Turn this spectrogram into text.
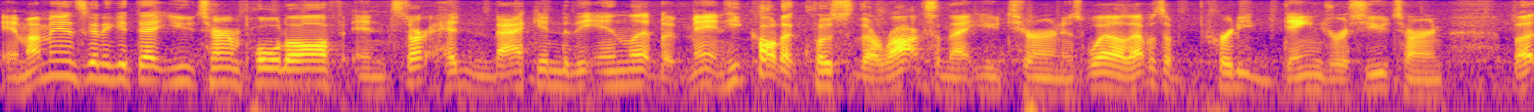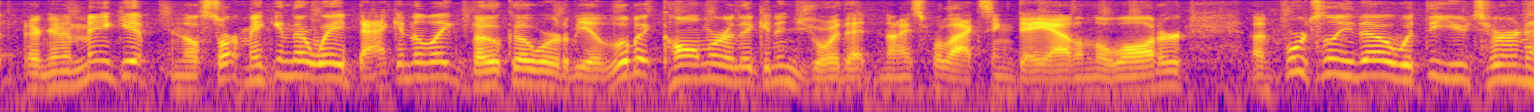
and my man's going to get that U-turn pulled off and start heading back into the inlet, but man, he caught it close to the rocks on that U-turn as well. That was a pretty dangerous U-turn, but they're going to make it, and they'll start making their way back into Lake Boca, where it'll be a little bit calmer, and they can enjoy that nice relaxing day out on the water. Unfortunately, though, with the U-turn,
